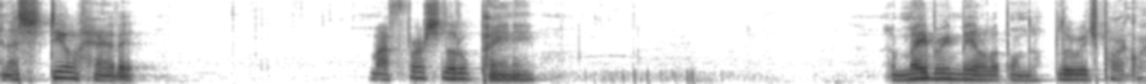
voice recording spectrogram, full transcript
And I still have it. My first little painting of Mabry Mill up on the Blue Ridge Parkway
